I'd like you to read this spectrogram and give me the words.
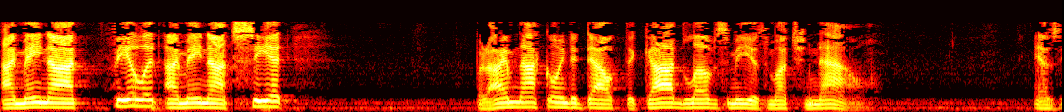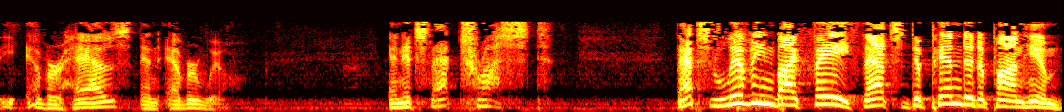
I may not feel it, I may not see it, but I am not going to doubt that God loves me as much now as He ever has and ever will. And it's that trust. That's living by faith. That's dependent upon Him.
